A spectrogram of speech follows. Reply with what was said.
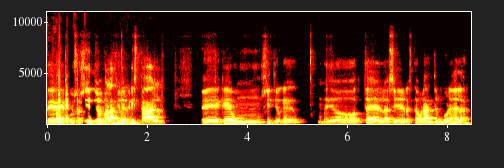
Eh, pois pues, eh, o sitio, Palacio de Cristal, eh, que é un sitio que medio hotel, así, restaurante en Burela,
